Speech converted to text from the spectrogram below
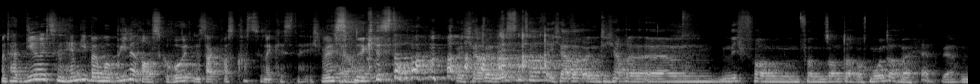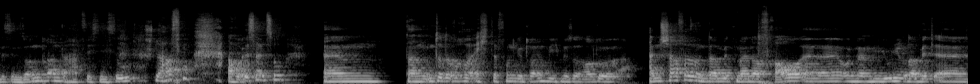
und hat direkt sein Handy bei Mobile rausgeholt und sagt, was kostet so eine Kiste? Ich will so eine Kiste haben. Ich habe am nächsten Tag, ich habe, und ich habe ähm, nicht von, von Sonntag auf Montag, weil ja, wir hatten ein bisschen Sonnenbrand, da hat sich nicht so gut geschlafen, aber ist halt so. Ähm, dann unter der Woche echt davon geträumt, wie ich mir so ein Auto anschaffe und dann mit meiner Frau äh, und meinem Junior damit äh,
